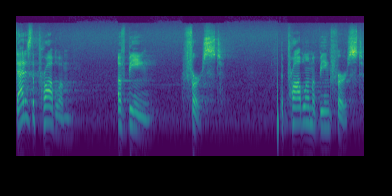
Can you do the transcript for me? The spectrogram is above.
That is the problem of being first. The problem of being first.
